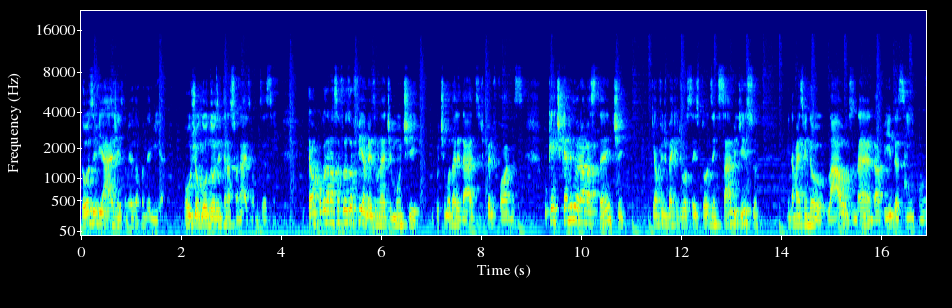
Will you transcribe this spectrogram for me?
12 viagens no meio da pandemia. Ou jogou 12 internacionais, vamos dizer assim. Então é um pouco da nossa filosofia mesmo, né? De multi, multimodalidades de performance. O que a gente quer melhorar bastante, que é o feedback de vocês todos, a gente sabe disso, ainda mais vindo louds, né, da vida, assim, com,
